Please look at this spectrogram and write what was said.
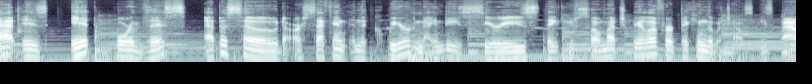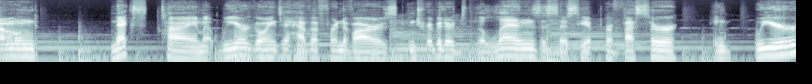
That is it for this episode, our second in the Queer 90s series. Thank you so much, Kayla, for picking the Wachowskis Bound. Next time, we are going to have a friend of ours, contributor to The Lens, associate professor in queer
